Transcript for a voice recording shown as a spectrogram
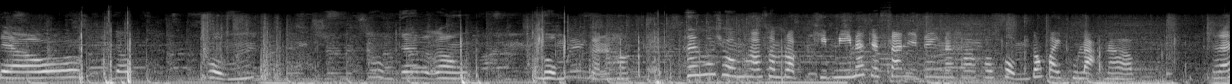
เดี๋ยวเดี๋ยวผมผม จะลองผมเล่นกันนะครับท่านผู้ชมครับสำหรับคลิปนี้น่าจะสั้นนิดนึงนะคะเพราะผมต้องไปธุระนะครับและ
